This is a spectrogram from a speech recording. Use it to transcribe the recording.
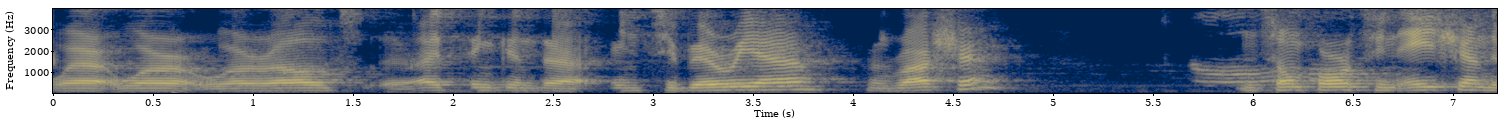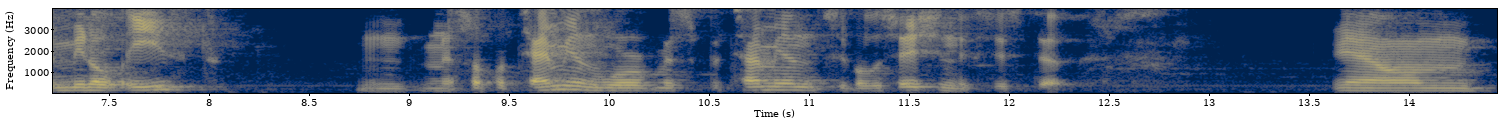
where where where else? I think in the in Siberia, in Russia, in some parts in Asia and the Middle East, Mesopotamian, where Mesopotamian civilization existed. Um,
